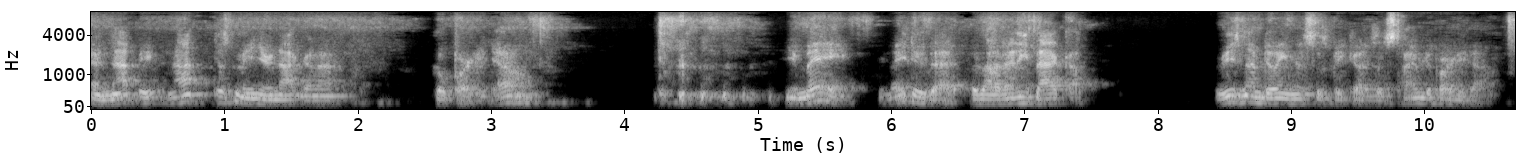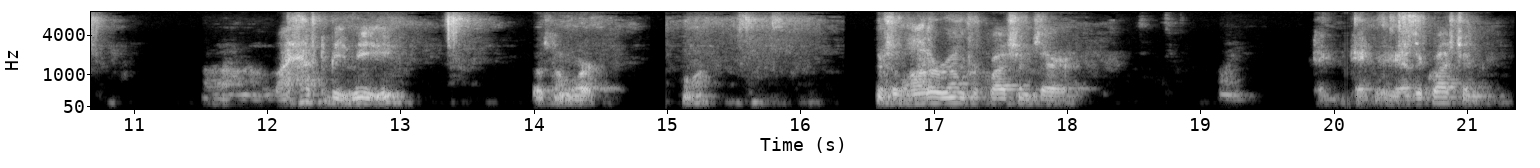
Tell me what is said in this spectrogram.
and not be, not doesn't mean you're not going to go party down. you may you may do that without any backup. The reason I'm doing this is because it's time to party down. Uh, I have to be me. Those don't work. There's a lot of room for questions there. Um, take, take the other question.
